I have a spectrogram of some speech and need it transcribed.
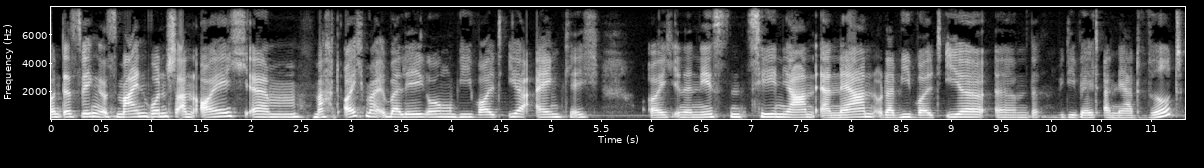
und deswegen ist mein Wunsch an euch, ähm, macht euch mal Überlegungen, wie wollt ihr eigentlich euch in den nächsten zehn Jahren ernähren oder wie wollt ihr, ähm, wie die Welt ernährt wird.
